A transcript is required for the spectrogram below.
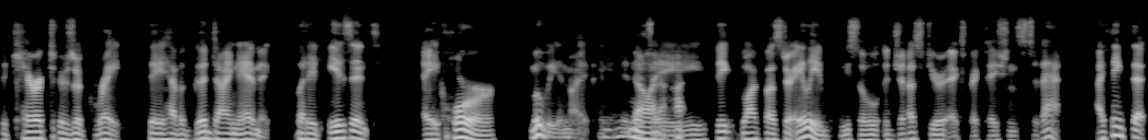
The characters are great. They have a good dynamic, but it isn't a horror movie, in my opinion. It is No, and a I- big blockbuster alien movie. So adjust your expectations to that. I think that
